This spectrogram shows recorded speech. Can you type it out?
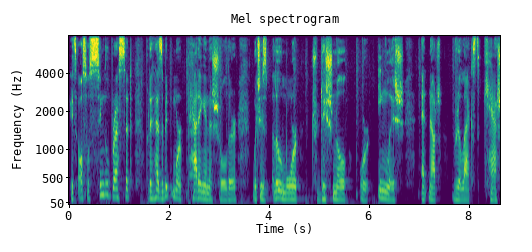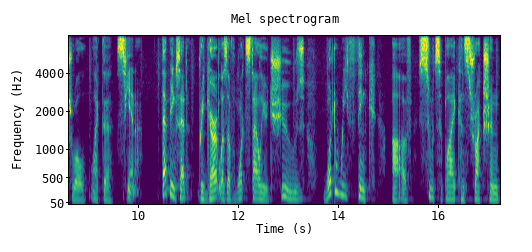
It's also single breasted, but it has a bit more padding in the shoulder, which is a little more traditional or English and not relaxed casual like the Sienna. That being said, regardless of what style you choose, what do we think of suit supply construction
